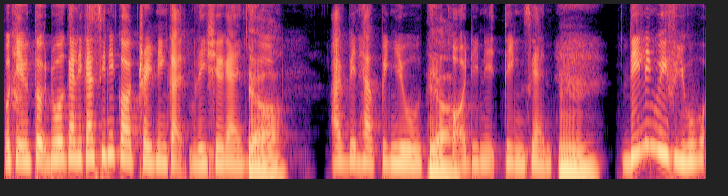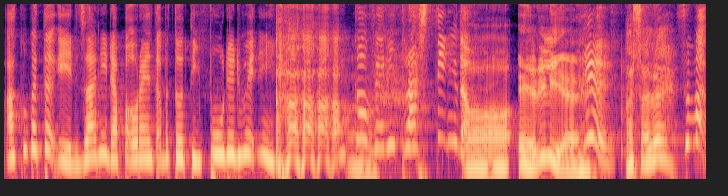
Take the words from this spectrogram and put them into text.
okay untuk dua kali kasih ni kau training kat Malaysia kan. So Yeah. I've been helping you to Yeah. coordinate things kan. Hmm. Dealing with you, aku kata eh Zah ni dapat orang yang tak betul tipu dia duit ni. kau very trusting tau. Uh, uh, eh really eh? Ya. Asal eh? Sebab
